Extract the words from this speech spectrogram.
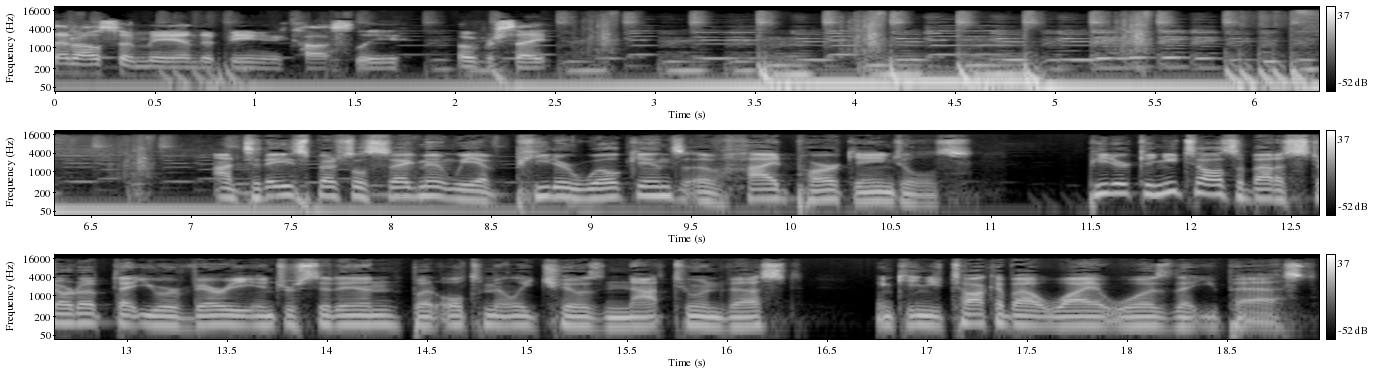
that also may end up being a costly oversight. On today's special segment, we have Peter Wilkins of Hyde Park Angels. Peter, can you tell us about a startup that you were very interested in but ultimately chose not to invest? And can you talk about why it was that you passed?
